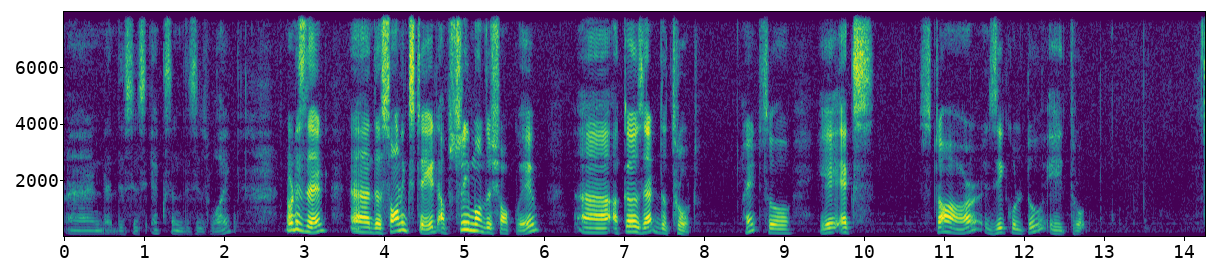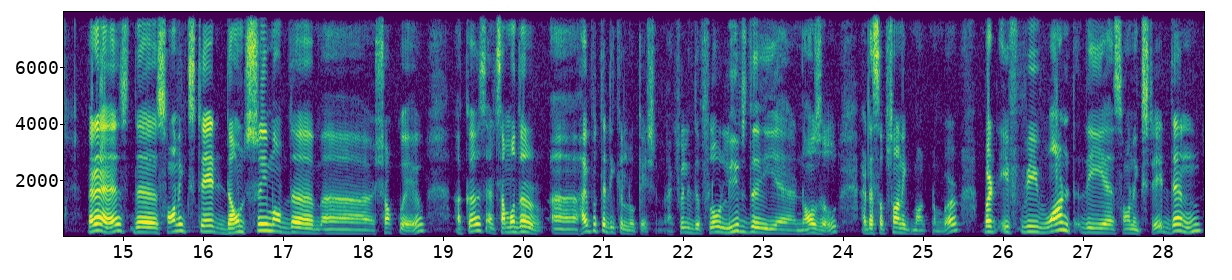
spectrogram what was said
and this is x and this is y, notice that uh, the sonic state upstream of the shock wave uh, occurs at the throat right. So, Ax star is equal to A throat whereas the sonic state downstream of the uh, shock wave occurs at some other uh, hypothetical location. Actually the flow leaves the uh, nozzle at a subsonic Mach number, but if we want the uh, sonic state then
